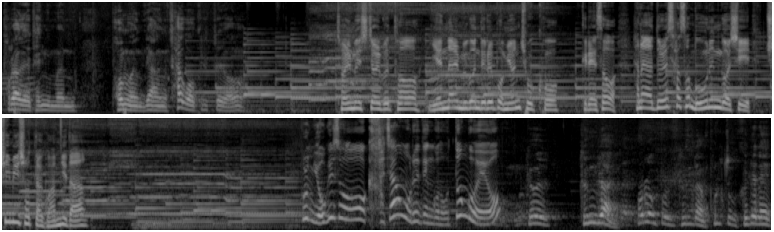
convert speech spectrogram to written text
불하게 생기면 보면 그냥 사고 그랬어요. 젊은 시절부터 옛날 물건들을 보면 좋고 그래서 하나 둘 사서 모으는 것이 취미셨다고 합니다. 그럼 여기서 가장 오래된 건 어떤 거예요? 저 등잔, 호롱불 등잔 불 끄고 그 전에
